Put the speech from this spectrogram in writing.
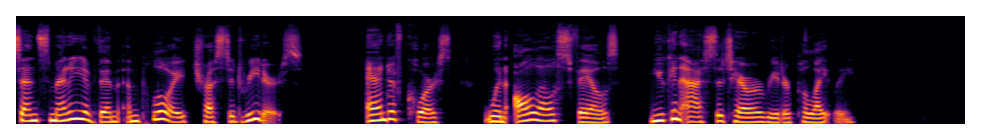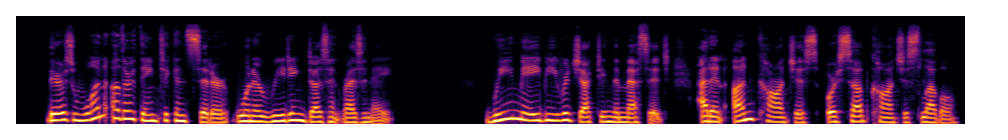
since many of them employ trusted readers. And of course, when all else fails, you can ask the tarot reader politely. There's one other thing to consider when a reading doesn't resonate. We may be rejecting the message at an unconscious or subconscious level.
